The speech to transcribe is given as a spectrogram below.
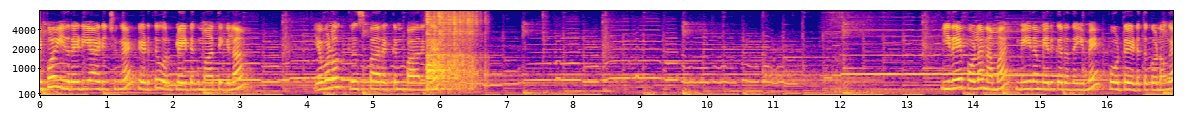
இப்போ இது ரெடி ஆகிடுச்சுங்க எடுத்து ஒரு பிளேட்டுக்கு மாற்றிக்கலாம் எவ்வளோ கிறிஸ்பாக இருக்குன்னு பாருங்கள் இதே போல் நம்ம மீதம் இருக்கிறதையுமே போட்டு எடுத்துக்கணுங்க.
